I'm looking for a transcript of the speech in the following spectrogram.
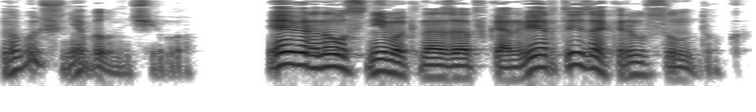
но больше не было ничего. Я вернул снимок назад в конверт и закрыл сундук.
